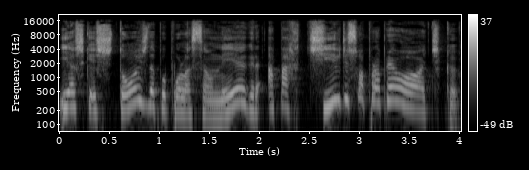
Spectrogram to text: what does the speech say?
e as questões da população negra a partir de sua própria ótica.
